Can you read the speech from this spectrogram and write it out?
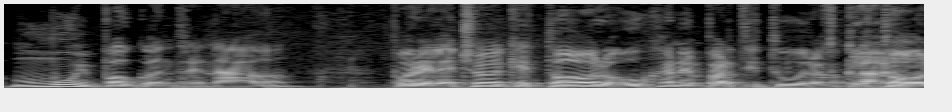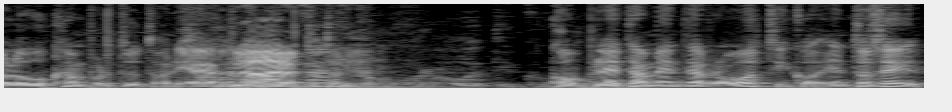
muy poco entrenado por el hecho de que todo lo buscan en partitura, Claro. todo lo buscan por tutorial Claro, tutorial. Completamente robótico. Entonces,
